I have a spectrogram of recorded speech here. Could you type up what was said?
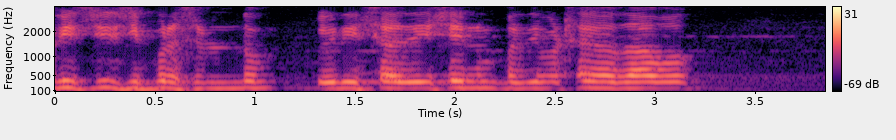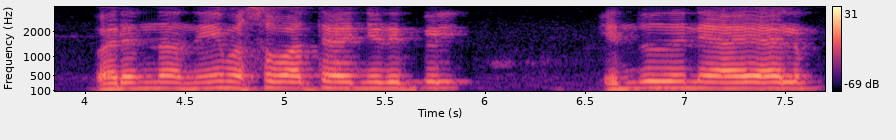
പി സി സി പ്രസിഡന്റും വി ഡി സതീശനും പ്രതിപക്ഷ നേതാവും വരുന്ന നിയമസഭാ തെരഞ്ഞെടുപ്പിൽ എന്തു തന്നെ ആയാലും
